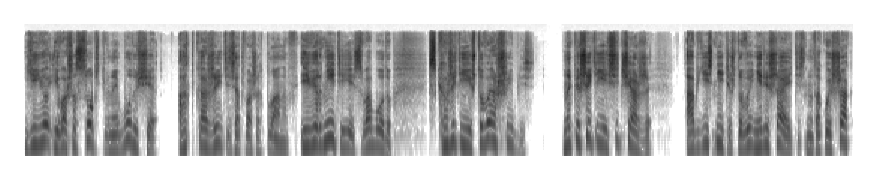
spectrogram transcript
ее и ваше собственное будущее, откажитесь от ваших планов и верните ей свободу. Скажите ей, что вы ошиблись. Напишите ей сейчас же. Объясните, что вы не решаетесь на такой шаг,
